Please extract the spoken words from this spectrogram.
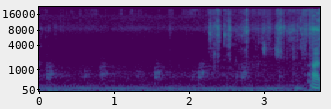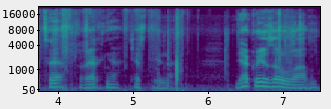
а це верхня частина. Дякую за увагу.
